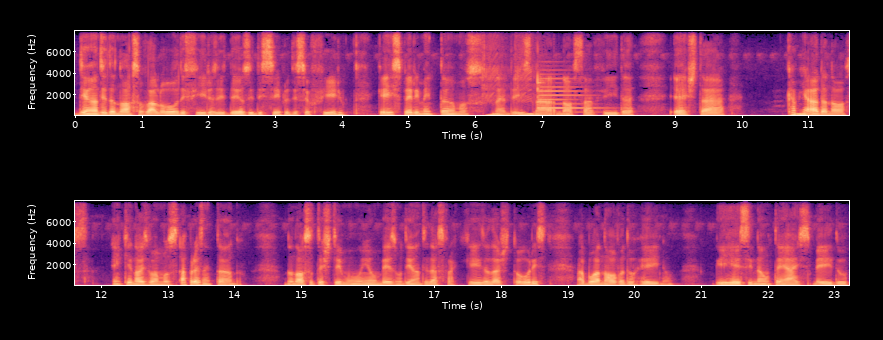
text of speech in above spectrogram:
Diante do nosso valor de filhos de Deus e discípulos de seu Filho, que experimentamos, né, diz na nossa vida, esta caminhada nossa, em que nós vamos apresentando no nosso testemunho, mesmo diante das fraquezas, das dores, a boa nova do reino. E esse não tenhais medo,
